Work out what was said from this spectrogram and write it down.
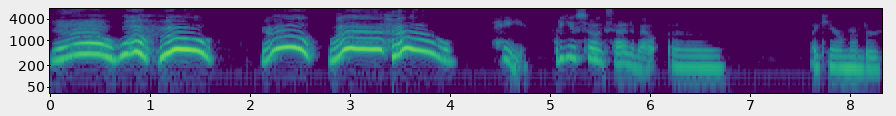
Yeah, woohoo! Woo, woohoo! Hey, what are you so excited about? Uh, I can't remember.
